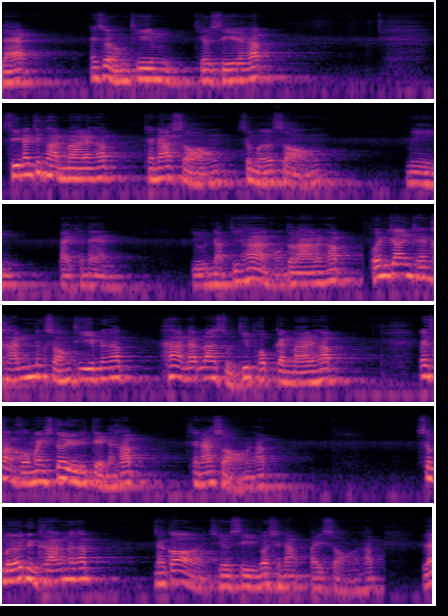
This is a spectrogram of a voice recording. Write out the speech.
และในส่วนของทีมเชลซีนะครับ4นัดที่ผ่านมานะครับ ชนะ 2 เสมอ 2 มี 8 คะแนน อยู่อันดับที่ 5 ของตารางนะครับ ผลการแข่งขันทั้ง 2 ทีมนะครับ 5 นัดล่าสุดที่พบกันมานะครับ ในฝั่งของแมนเชสเตอร์ยูไนเต็ดนะครับ ชนะ 2 นะครับ เสมอ 1 ครั้งนะครับ แล้วก็เชลซีก็ชนะไป 2 นะครับ และ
